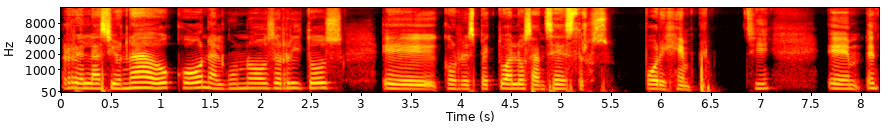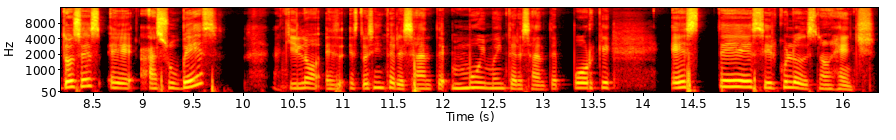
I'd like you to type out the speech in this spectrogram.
relacionado con algunos ritos eh, con respecto a los ancestros, por ejemplo, ¿sí? Em, entonces, eh, a su vez, aquí lo, esto es interesante, muy, muy interesante, porque este círculo de Stonehenge,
